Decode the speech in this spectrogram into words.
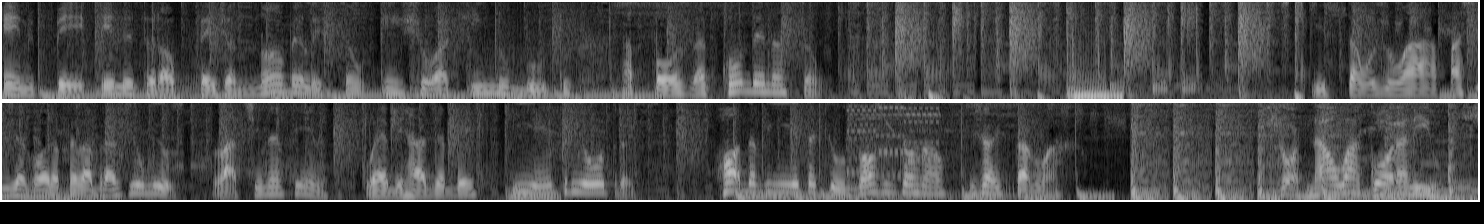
MP Eleitoral pede a nova eleição em Joaquim Nubuto após a condenação. Estamos no ar a partir de agora pela Brasil Music, Latina FM, Web Rádio B e entre outras. Roda a vinheta que o nosso jornal já está no ar. Jornal Agora News.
